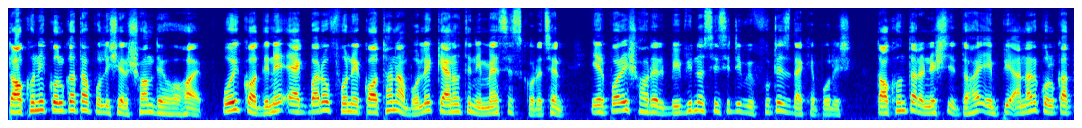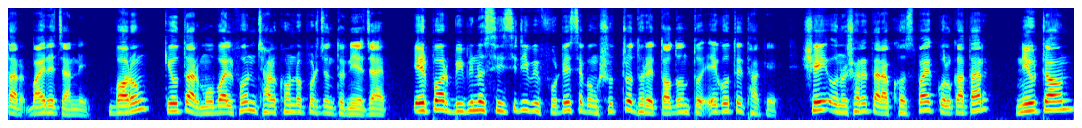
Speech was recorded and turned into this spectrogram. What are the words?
তখনই কলকাতা পুলিশের সন্দেহ হয়। ওই কদিনে একবারও ফোনে কথা না বলে কেন তিনি মেসেজ করেছেন? এরপরই শহরের বিভিন্ন সিসিটিভি ফুটেজ দেখে পুলিশ। তখন তারা নিশ্চিত হয়, এমপি আনার কলকাতার বাইরে যাননি, বরং কেউ তার মোবাইল ফোন ঝাড়খণ্ড পর্যন্ত নিয়ে যায়। এরপর বিভিন্ন সিসিটিভি ফুটেজ এবং সূত্র ধরে তদন্ত এগোতে থাকে। সেই অনুসারে তারা খোঁজ পায় কলকাতার নিউটাউন,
